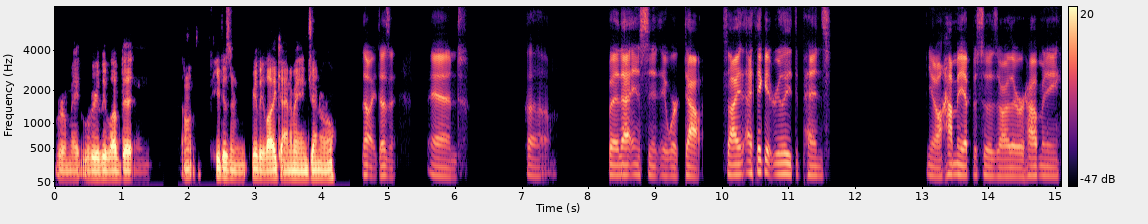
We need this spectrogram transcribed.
roommate really loved it, and he doesn't really like anime in general. No, it doesn't. And, um, but in that instant, it worked out. So I, I think it really depends. You know, how many episodes are there? How many?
